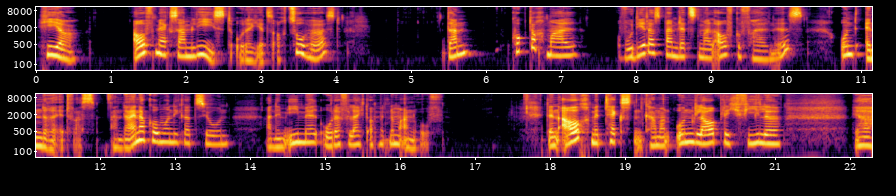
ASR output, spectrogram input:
hier aufmerksam liest oder jetzt auch zuhörst, dann guck doch mal, wo dir das beim letzten Mal aufgefallen ist und ändere etwas an deiner Kommunikation, an dem E-Mail oder vielleicht auch mit einem Anruf. Denn auch mit Texten kann man unglaublich viele ja,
